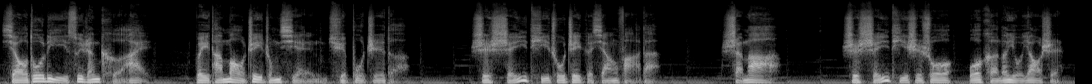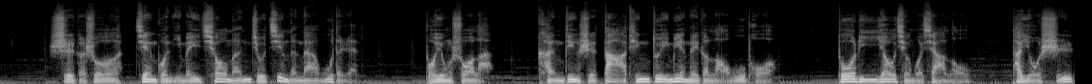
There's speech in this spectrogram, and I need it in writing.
小多利虽然可爱。为他冒这种险却不值得，是谁提出这个想法的？什么？是谁提示说我可能有钥匙？是个说见过你没敲门就进了那屋的人。不用说了，肯定是大厅对面那个老巫婆。多莉邀请我下楼，她有时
